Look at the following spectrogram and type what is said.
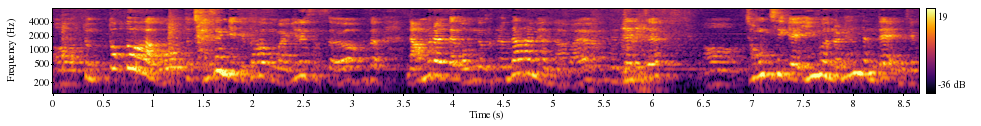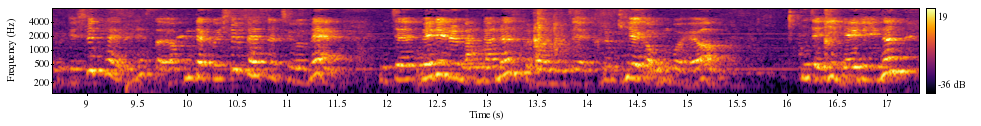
어, 좀 똑똑하고 또 잘생기기도 하고 막 이랬었어요. 그래서 나무랄 데가 없는 그런 사람이었나 봐요. 근데 이제 어, 정치계 입문을 했는데 이제 그게 실패를 했어요. 근데 그 실패했을 즈음에 이제 메리를 만나는 그런 이제 그런 기회가 온 거예요. 이제 이 메리는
